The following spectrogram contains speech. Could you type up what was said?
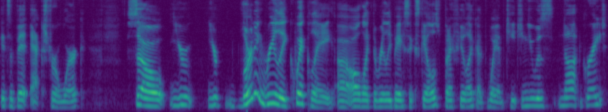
it's a bit extra work. So you're you're learning really quickly uh, all like the really basic skills, but I feel like the way I'm teaching you is not great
